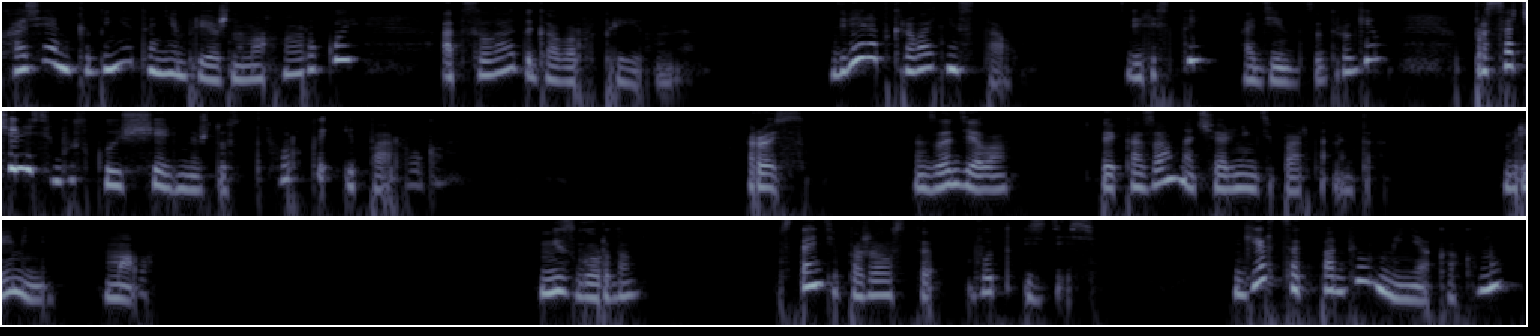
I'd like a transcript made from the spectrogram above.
Хозяин кабинета небрежно махнул рукой, отсылая договор в приемную. Дверь открывать не стал. Листы, один за другим, просочились в узкую щель между створкой и порогом. «Ройс, за дело», — приказал начальник департамента. «Времени мало». «Мисс Гордон, встаньте, пожалуйста, вот здесь». Герцог подвел меня к окну,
